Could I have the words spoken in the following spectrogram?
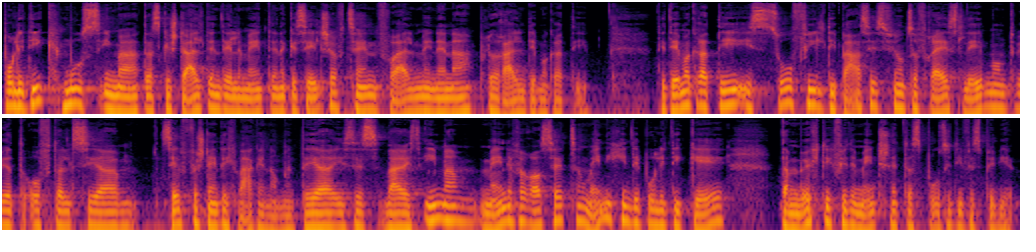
Politik muss immer das gestaltende Element einer Gesellschaft sein, vor allem in einer pluralen Demokratie. Die Demokratie ist so viel die Basis für unser freies Leben und wird oft als sehr selbstverständlich wahrgenommen. Daher ist es, war es immer meine Voraussetzung, wenn ich in die Politik gehe, dann möchte ich für die Menschen etwas Positives bewirken.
